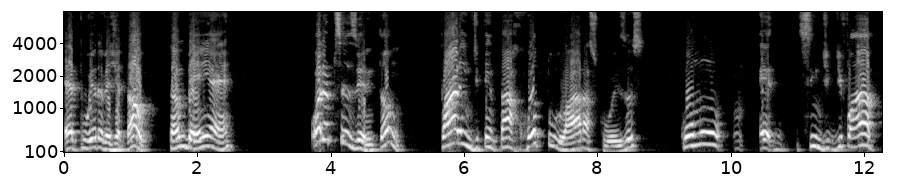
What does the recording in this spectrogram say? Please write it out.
é poeira vegetal? Também é. Olha para vocês verem. Então, Parem de tentar rotular as coisas como é, sim, de, de falar ah,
